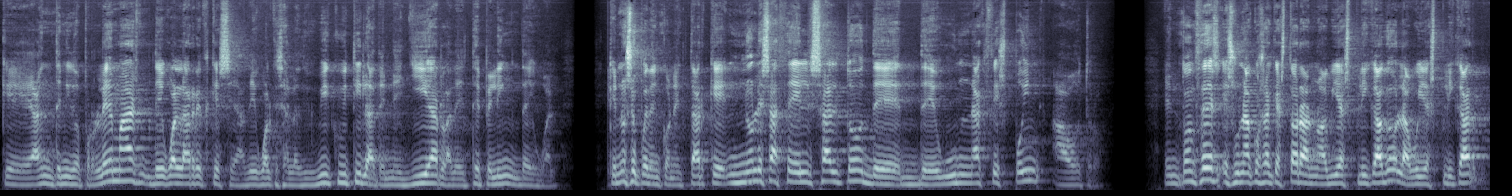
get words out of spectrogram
Que han tenido problemas, da igual la red que sea, da igual que sea la de Ubiquiti, la de Netgear, la de TP-Link, da igual. Que no se pueden conectar, que no les hace el salto de, de un access point a otro. Entonces es una cosa que hasta ahora no había explicado, la voy a explicar.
